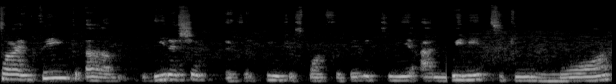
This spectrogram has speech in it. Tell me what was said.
so I think um, leadership is a huge responsibility, and we need to do more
